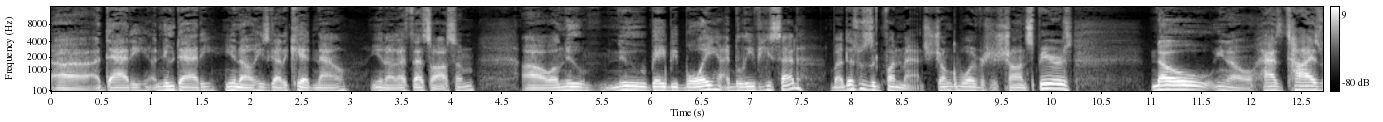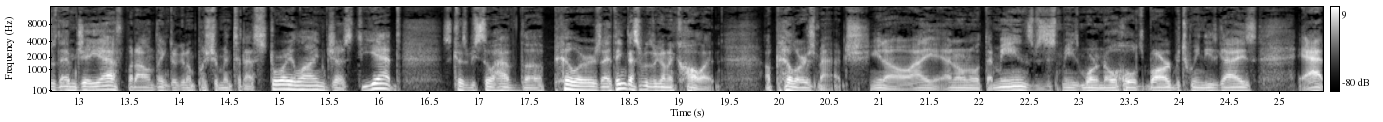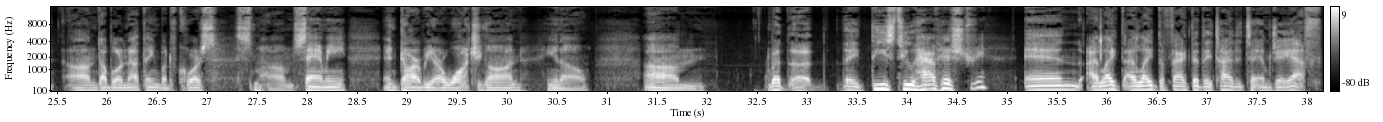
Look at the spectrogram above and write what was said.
uh, a daddy, a new daddy. You know, he's got a kid now. You know, that's that's awesome. Uh, well, new new baby boy, I believe he said. But this was a fun match. Jungle Boy versus Shawn Spears no, you know, has ties with MJF, but I don't think they're going to push him into that storyline just yet. It's because we still have the pillars. I think that's what they're going to call it a pillars match. You know, I, I don't know what that means. It just means more no holds barred between these guys at um, Double or Nothing. But of course, um, Sammy and Darby are watching on, you know. Um, but uh, they these two have history, and I liked I like the fact that they tied it to MJF.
